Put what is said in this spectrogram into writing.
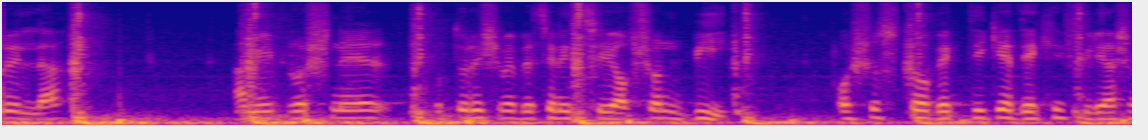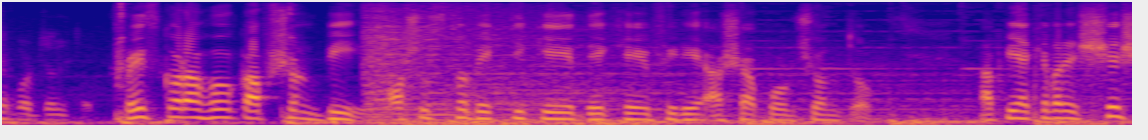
আলহামদুলিল্লাহ আমি প্রশ্নের উত্তর হিসেবে বেছে নিচ্ছি অপশন বি অসুস্থ ব্যক্তিকে দেখে ফিরে আসা পর্যন্ত। প্রেস করা হোক অপশন বি অসুস্থ ব্যক্তিকে দেখে ফিরে আসা পর্যন্ত। আপনি একেবারে শেষ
